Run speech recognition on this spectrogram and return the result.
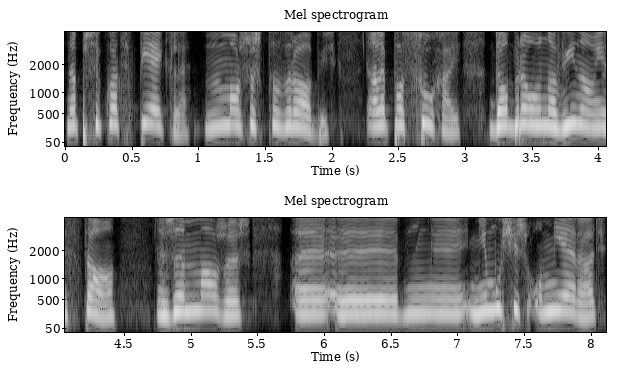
na przykład w piekle. Możesz to zrobić. Ale posłuchaj, dobrą nowiną jest to, że możesz, e, e, nie musisz umierać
